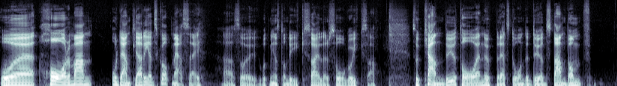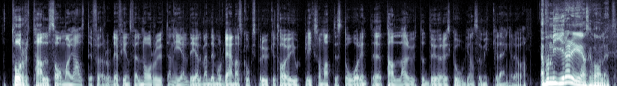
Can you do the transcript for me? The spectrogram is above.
Och eh, har man ordentliga redskap med sig, alltså åtminstone yxa eller såg och yxa, så kan du ju ta en upprättstående död stam. De, torrtall sa man ju alltid för och det finns väl norrut en hel del. Men det moderna skogsbruket har ju gjort liksom att det står inte tallar ut och dör i skogen så mycket längre. va. ja, på myrar är det ganska vanligt.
